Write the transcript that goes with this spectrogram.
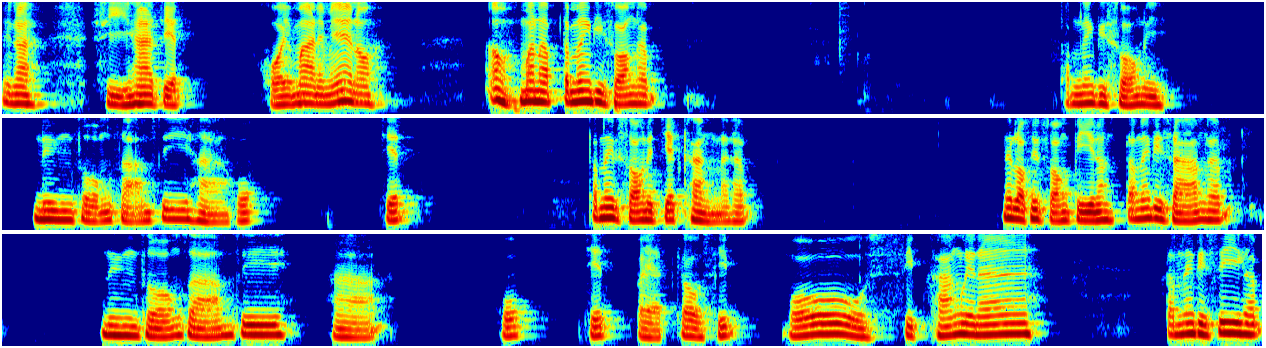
นี่นะสี่ห้าเจ็ดขอยมาในแม่เนาะเอ้ามานับตำแหน่งที่สองครับตำแหน่งที่สองนี่หนึ่งสองสามสี่ห้าหกเจ็ดตำแหน่งที่สองนี่เจ็ดครั้งนะครับ ในรอบสิบสองปีเนาะตำแหน่งที่สามครับหนึ่งสองสามสี่ห้าหกเจ็ดแปดเก้าสิบ โอ้สิบครั้งเลยนะ ตำแหน่งที่สี่ครับ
